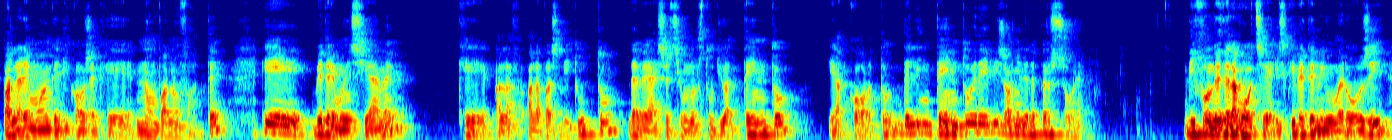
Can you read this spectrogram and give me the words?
Parleremo anche di cose che non vanno fatte e vedremo insieme che alla, alla base di tutto deve esserci uno studio attento e accorto dell'intento e dei bisogni delle persone. Diffondete la voce, iscrivetevi numerosi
